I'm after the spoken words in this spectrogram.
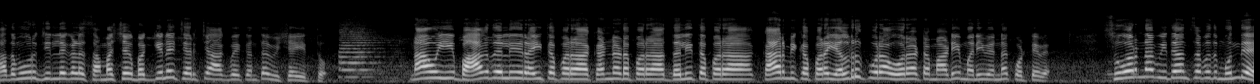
ಹದಿಮೂರು ಜಿಲ್ಲೆಗಳ ಸಮಸ್ಯೆ ಬಗ್ಗೆನೇ ಚರ್ಚೆ ಆಗಬೇಕಂತ ವಿಷಯ ಇತ್ತು. ನಾವು ಈ ಭಾಗದಲ್ಲಿ ರೈತ ಪರ, ಕನ್ನಡ ಪರ, ದಲಿತ ಪರ, ಕಾರ್ಮಿಕ ಪರ ಎಲ್ಲರೂ ಕೂಡ ಹೋರಾಟ ಮಾಡಿ ಮನವಿಯನ್ನು ಕೊಟ್ಟೇವೆ. ಸುವರ್ಣ ವಿಧಾನಸಭೆದ ಮುಂದೆ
